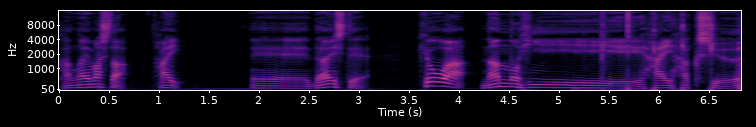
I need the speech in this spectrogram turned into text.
ー考えました。はい。えー、題して、今日は何の日？はい、拍手。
